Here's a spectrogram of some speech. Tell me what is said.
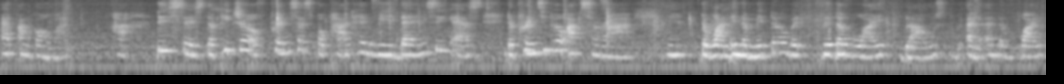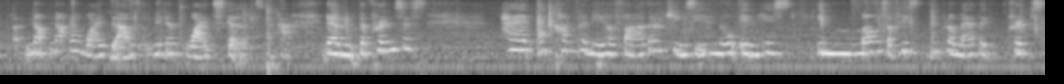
at Angkor Wat. This is the picture of Princess Bhupadevi dancing as the principal Apsara the one in the middle with with the white blouse and, and the white uh, not not the white blouse with the white skirts the the princess had accompanied her father King Sihanouk in his in most of his diplomatic trips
